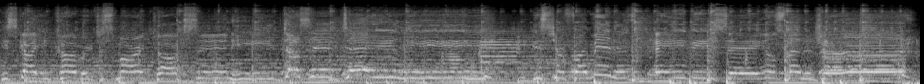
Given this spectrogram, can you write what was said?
He's got you covered, just smart talks, and he does it daily. He's your five minutes AV sales manager.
